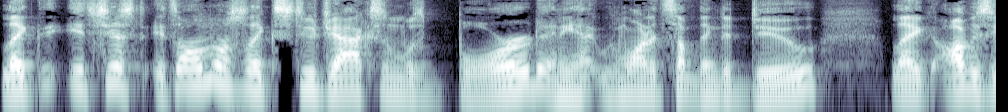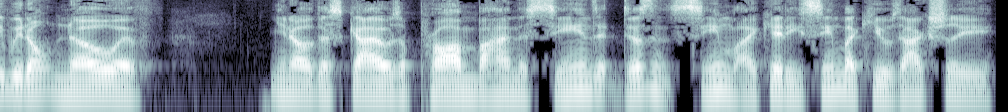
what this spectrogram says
Like it's just it's almost like Stu Jackson was bored and he wanted something to do. Like obviously we don't know if you know this guy was a problem behind the scenes. It doesn't seem like it. He seemed like he was actually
